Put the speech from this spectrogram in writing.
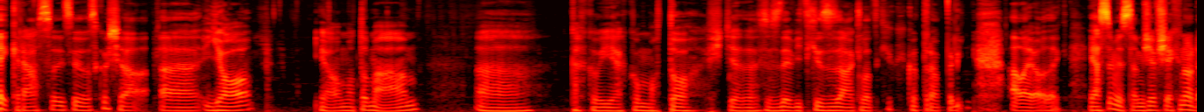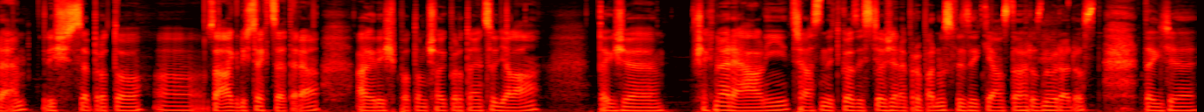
Ty krásu, jsi zaskočila. Uh, jo, jo, moto mám. Uh, takový jako moto ještě z devítky z základky jako trapný. Ale jo, tak já si myslím, že všechno jde, když se proto, uh, za, když se chce teda, a když potom člověk pro to něco dělá. Takže všechno je reálný. Třeba jsem teďka zjistil, že nepropadnu z fyziky a mám z toho hroznou radost. Takže,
